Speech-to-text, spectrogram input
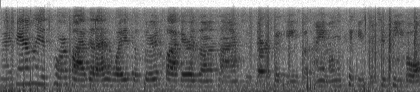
My family is horrified that I have waited till three o'clock Arizona time to start cooking, but I am only cooking for two people.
